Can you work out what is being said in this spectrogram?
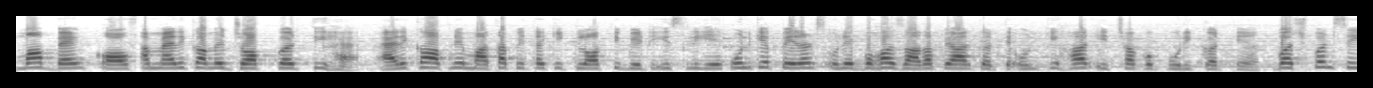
माँ बैंक ऑफ़ अमेरिका में जॉब करती है। एरिका अपने माता पिता की इकलौती बेटी, इसलिए उनके पेरेंट्स उन्हें बहुत ज़्यादा प्यार करते हैं। उनकी हर इच्छा को पूरी करते हैं। बचपन से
